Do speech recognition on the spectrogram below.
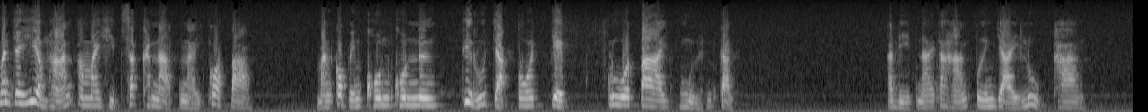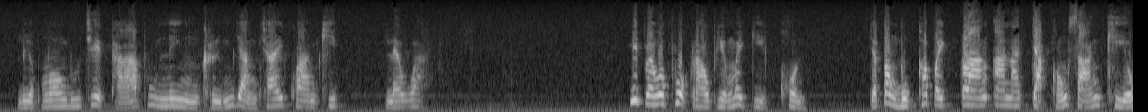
มันจะเหี้ยมหานอมหิตสักขนาดไหนก็ตาม มันก็เป็นคนคนหนึ่งที่รู้จักกลัวเจ็บ กลัวตายเหมือนกัน อดีตนายทหารปืนใหญ่ลูกคาง เหลือบมองดูเชษฐาผู้นิ่งขรึมอย่างใช้ความคิดแล้วว่า นี่แปลว่าพวกเราเพียงไม่กี่คน จะต้องบุกเข้าไปกลางอาณาจักรของสางเขียว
